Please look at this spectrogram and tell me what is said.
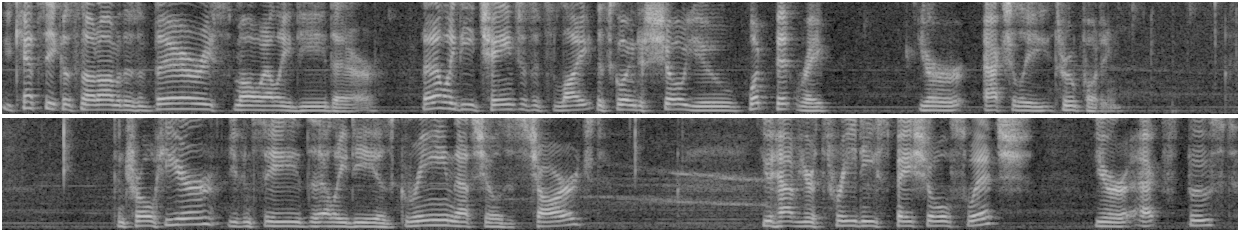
You can't see it because it's not on, but there's a very small LED there. That LED changes its light. It's going to show you what bit rate you're actually throughputting. Control here, you can see the LED is green. That shows it's charged. You have your 3D spatial switch, your X boost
